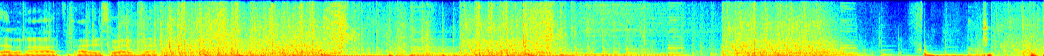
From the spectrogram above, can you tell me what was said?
I, don't know how I survived that.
